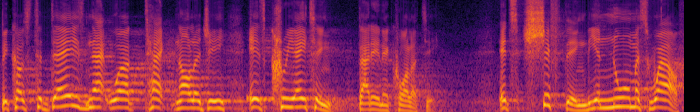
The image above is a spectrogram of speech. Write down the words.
because today's network technology is creating that inequality. It's shifting the enormous wealth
